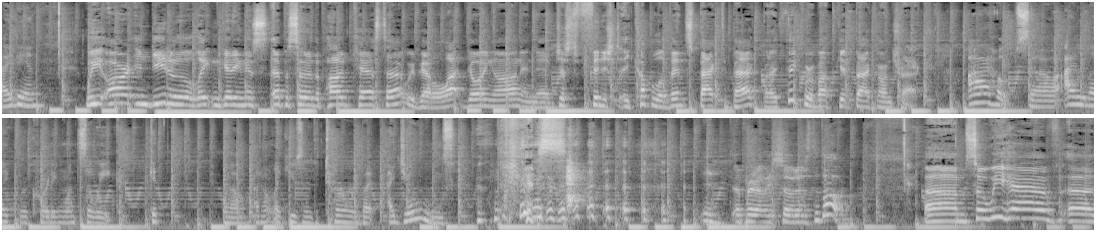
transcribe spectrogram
Hi, Dan. We are indeed a little late in getting this episode of the podcast out. We've got a lot going on and uh, just finished a couple events back to back, but I think we're about to get back on track. I hope so. I like recording once a week. Get well, I don't like using the term, but I Jones. Yes. apparently, so does the dog. Um, so we have uh,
